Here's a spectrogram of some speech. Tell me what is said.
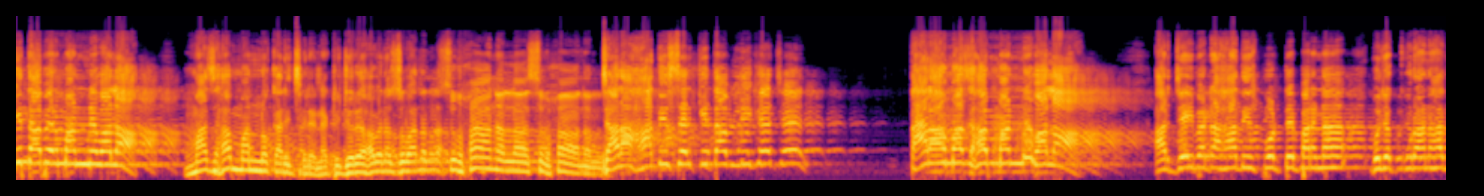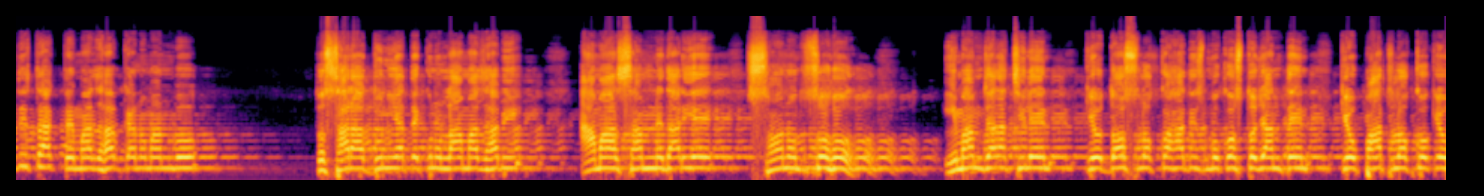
কিতাবের মান্যওয়ালা মাযহাব মান্যকারী ছিলেন। একটু জোরে হবে না সুবহানাল্লাহ? সুবহান আল্লাহ সুবহান আল্লাহ যারা হাদিসের কিতাব লিখেছেন তারা মাযহাব মান্যওয়ালা আর যেই বেটা হাদিস পড়তে পারে না বলছে কোরআন হাদিস থাকতে মাঝহাব কেন মানবো? তো সারা দুনিয়াতে কোনো লামাজহাবি আমার সামনে দাঁড়িয়ে সনদ সহ ইমাম যারা ছিলেন, কেউ দশ লক্ষ হাদিস মুখস্থ জানতেন, কেউ পাঁচ লক্ষ, কেউ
